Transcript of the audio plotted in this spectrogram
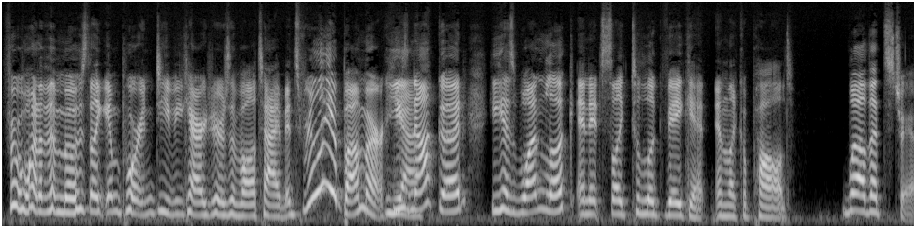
for one of the most like important TV characters of all time. It's really a bummer. He's Yeah. not good. He has one look and it's like to look vacant and like appalled. Well, that's true.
